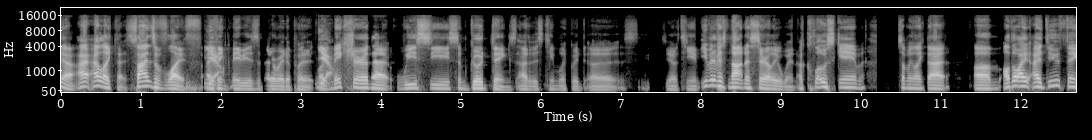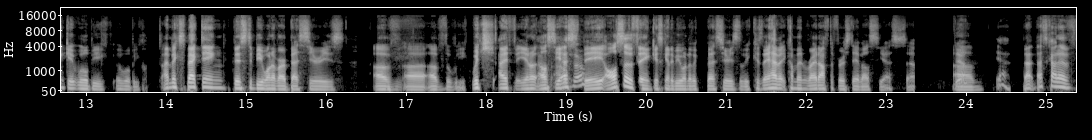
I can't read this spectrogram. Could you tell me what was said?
Yeah, I, I like that. Signs of life, yeah. I think maybe is a better way to put it. Like, yeah. make sure that we see some good things out of this Team Liquid, uh, you know, team, even if it's not necessarily a win, a close game, something like that. Um, although I, I do think it will be it will be. Close. I'm expecting this to be one of our best series of uh of the week, which I you know LCS also? they also think is going to be one of the best series of the week because they have it coming right off the first day of LCS. So, yeah. um, yeah, that that's kind of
